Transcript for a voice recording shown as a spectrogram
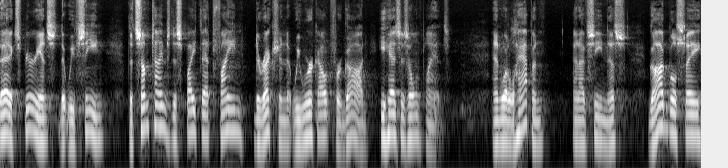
that experience that we've seen that sometimes, despite that fine direction that we work out for God, He has His own plans. And what will happen, and I've seen this, God will say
